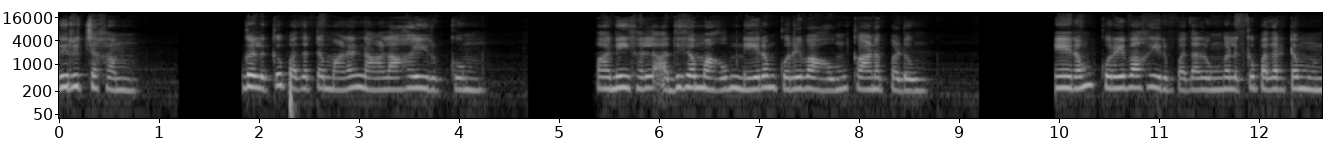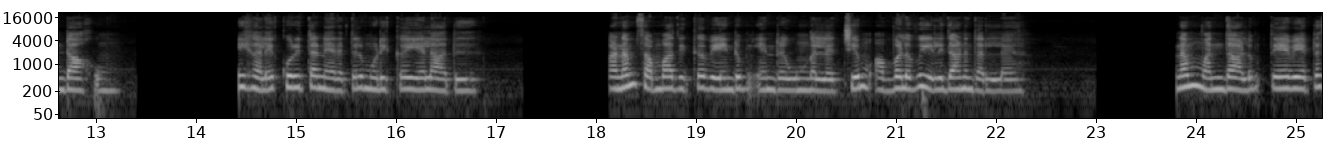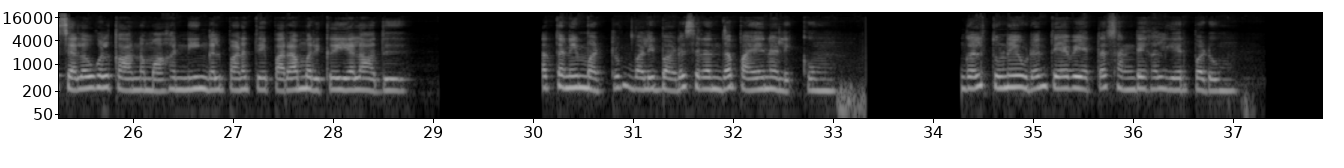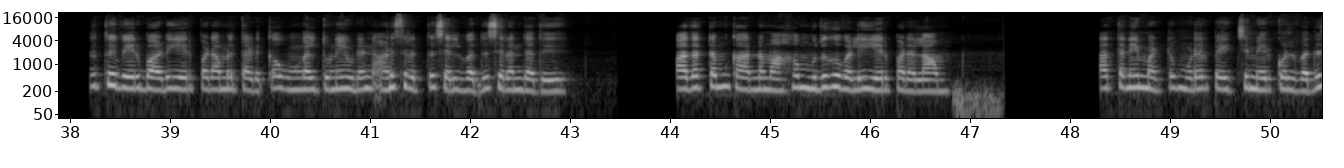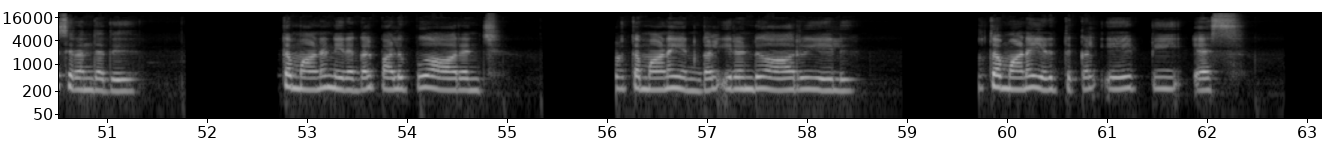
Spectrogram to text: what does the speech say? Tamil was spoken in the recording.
விருச்சகம். உங்களுக்கு பதட்டமான நாளாக இருக்கும். பணிகள் அதிகமாகவும் நேரம் குறைவாகவும் காணப்படும். நேரம் குறைவாக இருப்பதால் உங்களுக்கு பதட்டம் உண்டாகும். பணிகளை குறித்த நேரத்தில் முடிக்க இயலாது. பணம் சம்பாதிக்க வேண்டும் என்ற உங்கள் லட்சியம் அவ்வளவு எளிதானதல்ல. பணம் வந்தாலும் தேவையற்ற செலவுகள் காரணமாக நீங்கள் பணத்தை பராமரிக்க இயலாது. பிரார்த்தனை மற்றும் வழிபாடு சிறந்த பயனளிக்கும். உங்கள் துணையுடன் தேவையற்ற சண்டைகள் ஏற்படும். கருத்து வேறுபாடு ஏற்படாமல் தடுக்க உங்கள் துணையுடன் அனுசரித்து செல்வது சிறந்தது. பதட்டம் காரணமாக முதுகுவலி ஏற்படலாம். பிரார்த்தனை மற்றும் உடற்பயிற்சி மேற்கொள்வது சிறந்தது. பொருத்தமான நிறங்கள் பழுப்பு ஆரஞ்சு. பொருத்தமான எண்கள் இரண்டு ஆறு ஏழு. பொருத்தமான எழுத்துக்கள் ஏடிஎஸ்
